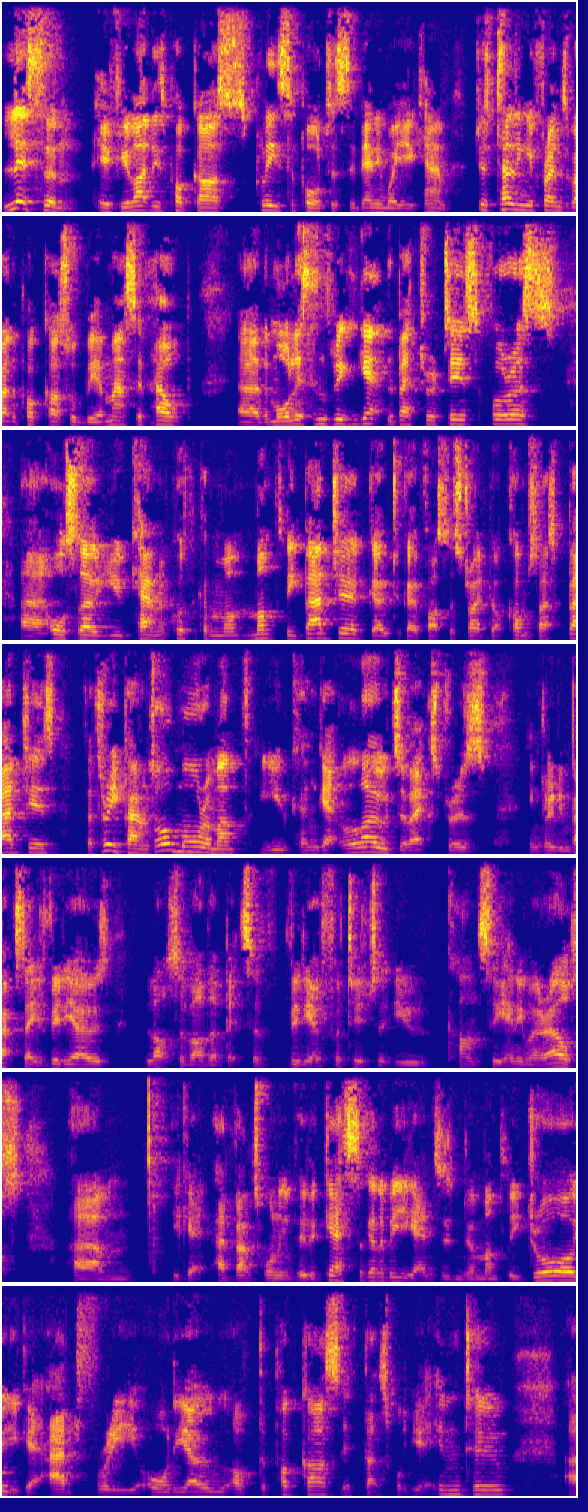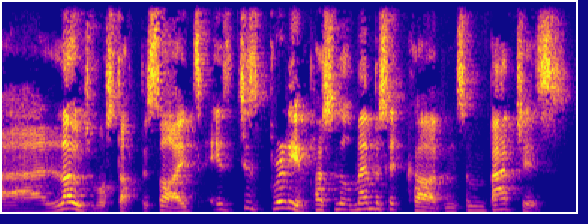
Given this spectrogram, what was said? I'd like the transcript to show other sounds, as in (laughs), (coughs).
Listen, if you like these podcasts, please support us in any way you can. Just telling your friends about the podcast will be a massive help. Uh, the more listens we can get, the better it is for us. Uh, also, you can, of course, become a monthly badger. Go to gofasterstripe.com slash badges. For £3 or more a month, you can get loads of extras, including backstage videos, lots of other bits of video footage that you can't see anywhere else. Um, you get advance warning of who the guests are going to be. You get entered into a monthly draw. You get ad-free audio of the podcast if that's what you're into. Uh, loads more stuff besides. It's just brilliant. Plus a little membership card and some badges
